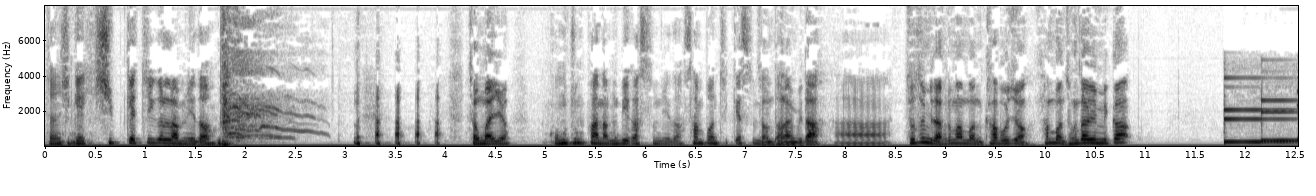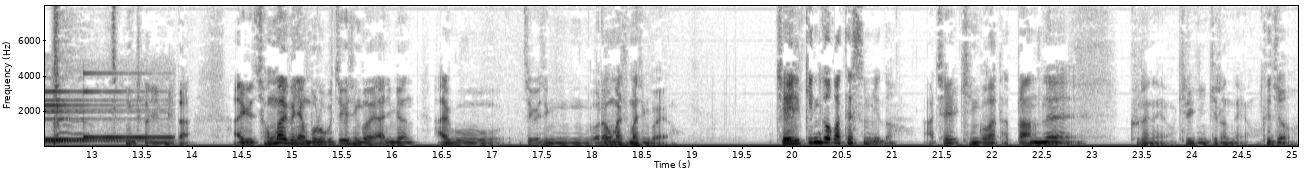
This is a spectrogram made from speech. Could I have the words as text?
전 쉽게, 쉽게 찍으랍니다. 정말요? 공중파 낭비 같습니다. 3번 찍겠습니다. 전파랍니다. 아, 좋습니다. 그럼 한번 가보죠. 3번 정답입니까? 아, 이거 정말 그냥 모르고 찍으신 거예요? 아니면 알고 찍으신 거라고 말씀하신 거예요? 제일 낀 것 같았습니다. 아, 제일 긴거 같았다? 네. 그러네요. 길긴 길었네요. 그죠?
